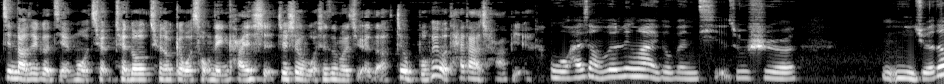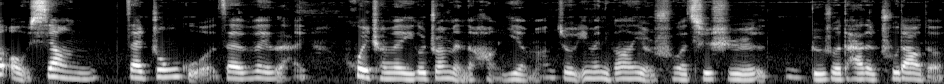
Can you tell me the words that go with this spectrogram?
进到这个节目全全都全都给我从零开始，就是我是这么觉得，就不会有太大差别。我还想问另外一个问题，就是。你你觉得偶像在中国在未来会成为一个专门的行业吗？就因为你刚刚也说，其实比如说他的出道的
